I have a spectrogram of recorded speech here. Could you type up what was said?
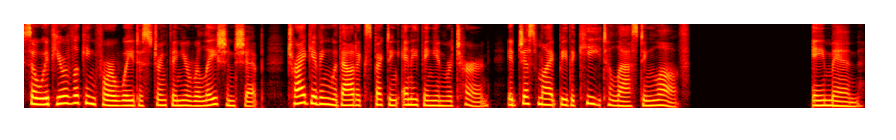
So, if you're looking for a way to strengthen your relationship, try giving without expecting anything in return, it just might be the key to lasting love. Amen.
